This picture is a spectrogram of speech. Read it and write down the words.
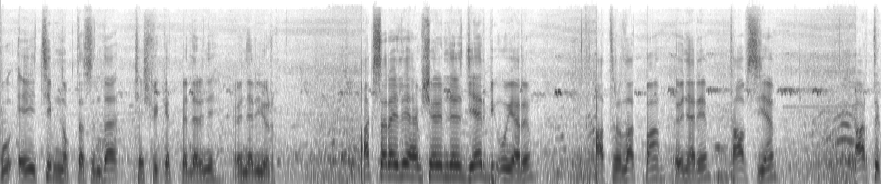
bu eğitim noktasında teşvik etmelerini öneriyorum. Aksaraylı hemşehrimlere diğer bir uyarım, hatırlatmam, önerim, tavsiyem. Artık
